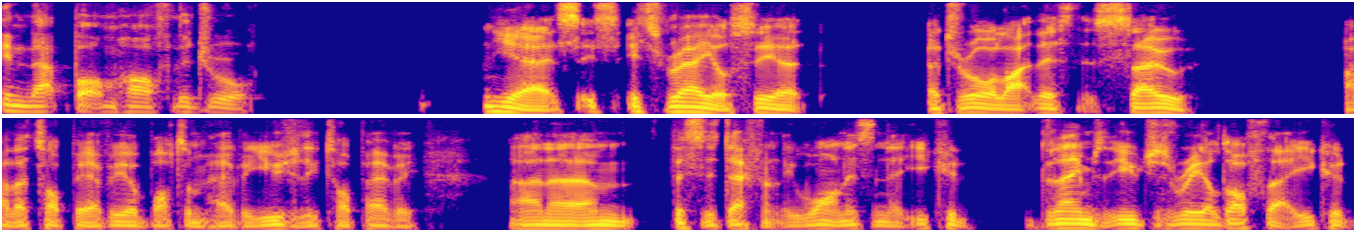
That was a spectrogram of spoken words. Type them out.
in that bottom half of the draw. Yeah, it's it's it's rare you'll see a, a draw like this that's so either top heavy or bottom heavy, usually top heavy. And um, this is definitely one, isn't it? You could the names that you just reeled off there, you could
